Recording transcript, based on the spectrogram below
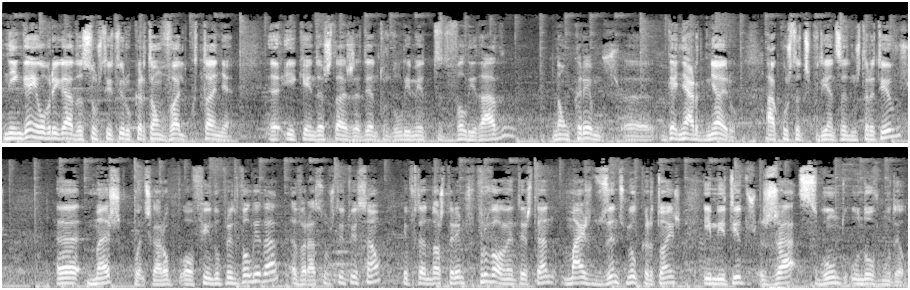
Ninguém é obrigado a substituir o cartão velho que tenha e que ainda esteja dentro do limite de validade. Não queremos ganhar dinheiro à custa de expedientes administrativos. Uh, mas, quando chegar ao, ao, fim do período de validade, haverá substituição e, portanto, nós teremos, provavelmente este ano, mais de 200 mil cartões emitidos já segundo o novo modelo.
